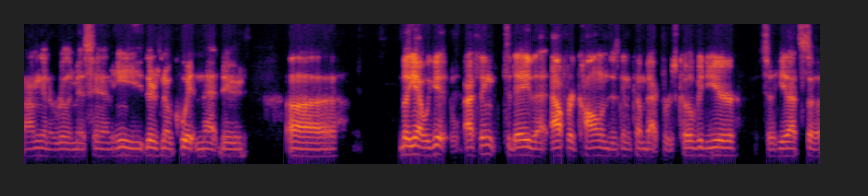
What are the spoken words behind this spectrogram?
I'm gonna really miss him. He, there's no quitting that dude. Uh, but yeah, we get. I think today that Alfred Collins is gonna come back for his COVID year, so he that's a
